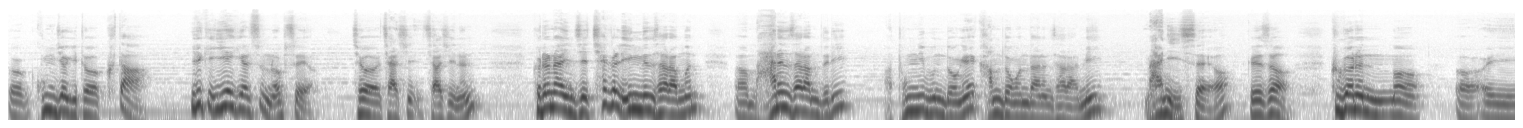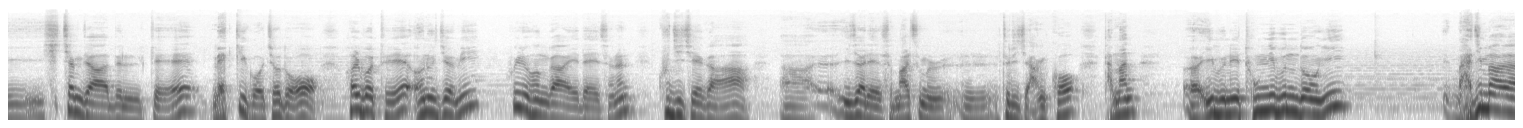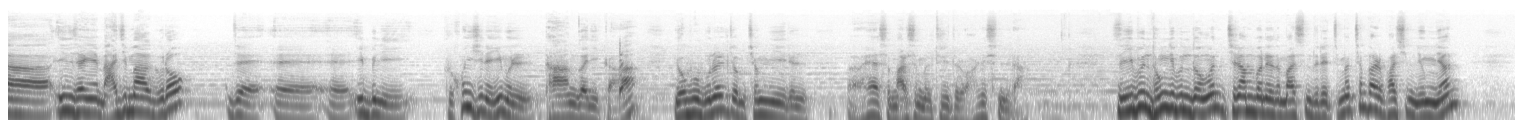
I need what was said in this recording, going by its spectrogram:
어, 공적이 더 크다. 이렇게 이야기할 수는 없어요. 저 자신, 자신은. 그러나 이제 책을 읽는 사람은 어, 많은 사람들이 독립운동에 감동한다는 사람이 많이 있어요. 그래서 그거는 뭐, 어, 이 시청자들께 맡기고 저도 헐버트의 어느 점이 훌륭한가에 대해서는 굳이 제가 아, 이 자리에서 말씀을 드리지 않고 다만 어, 이분이 독립운동이 마지막 인생의 마지막으로 이제 이분이 그 혼신의 힘을 다한 거니까 이 부분을 좀 정리를 어, 해서 말씀을 드리도록 하겠습니다. 이분 독립운동은 지난번에도 말씀드렸지만 1886년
